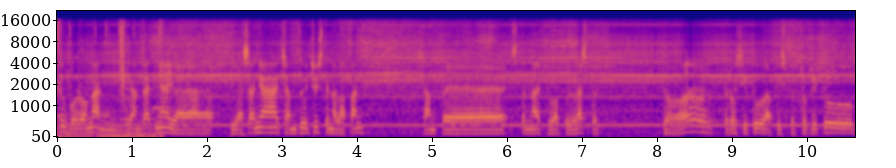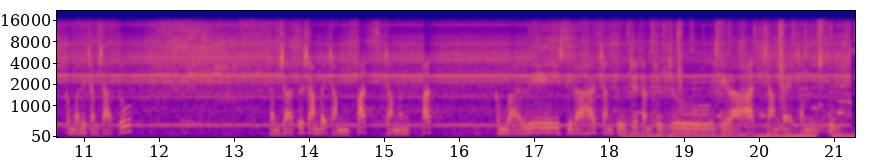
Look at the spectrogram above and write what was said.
Itu borongan, berangkatnya ya biasanya jam 7 setengah 8 sampai setengah 12 bedor. Terus itu habis beduk itu kembali jam 1 jam 1 sampai jam 4 jam 4 kembali istirahat jam 7 jam 7 istirahat sampai jam 10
